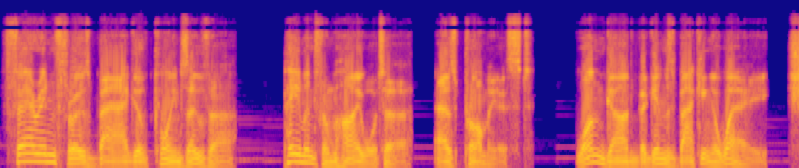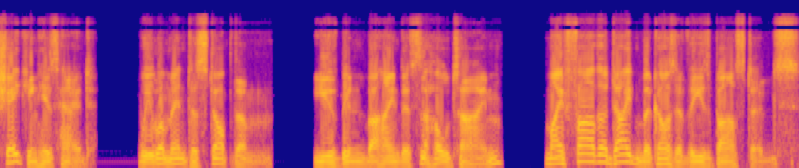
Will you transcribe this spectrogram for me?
Farron throws bag of coins over. Payment from Highwater, as promised. One guard begins backing away, shaking his head. We were meant to stop them. You've been behind us the whole time? My father died because of these bastards.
